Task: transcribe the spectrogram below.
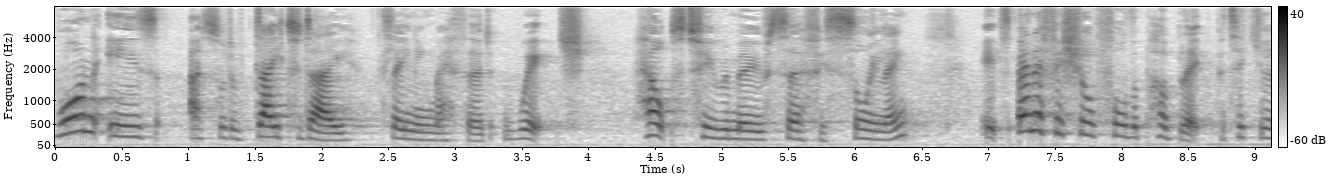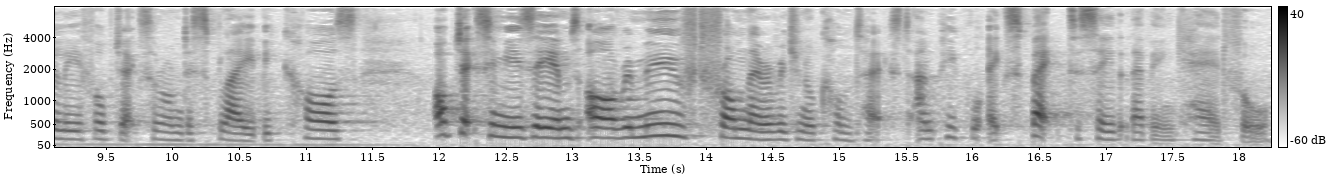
One is a sort of day-to-day -day cleaning method which helps to remove surface soiling. It's beneficial for the public, particularly if objects are on display, because objects in museums are removed from their original context and people expect to see that they're being cared for.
